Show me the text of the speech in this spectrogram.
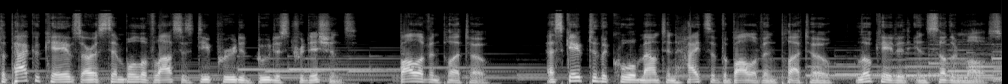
The Pak Ou Caves are a symbol of Laos's deep-rooted Buddhist traditions. Bolaven Plateau. Escape to the cool mountain heights of the Bolaven Plateau, located in southern Laos.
